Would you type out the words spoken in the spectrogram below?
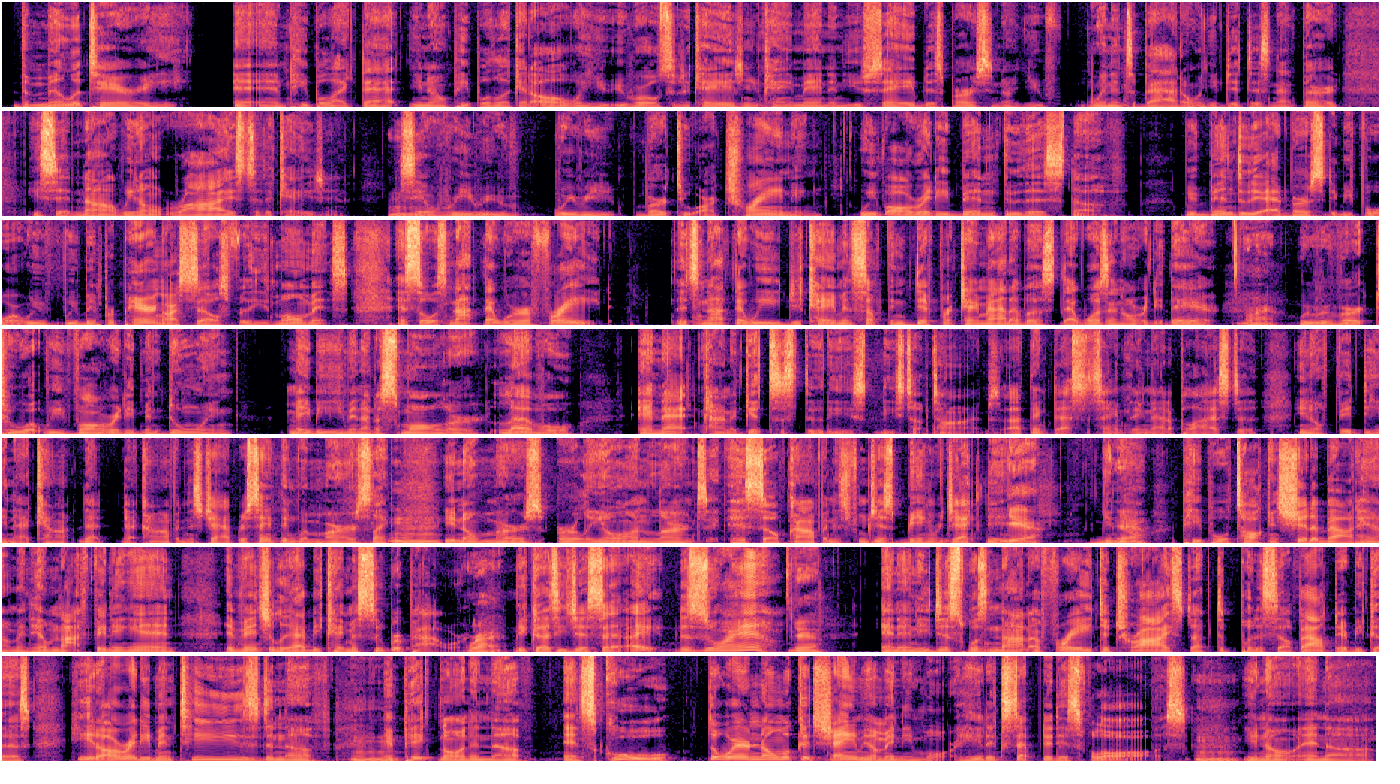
the military and, and people like that, you know, people look at, oh, well, you, you rose to the cage and you came in and you saved this person, or you went into battle and you did this and that third. He said, no, we don't rise to the occasion. He said, mm-hmm. we re- we revert to our training. We've already been through this stuff. We've been through the adversity before. We've we've been preparing ourselves for these moments, and so it's not that we're afraid. It's not that we just came and something different came out of us that wasn't already there. Right. We revert to what we've already been doing, maybe even at a smaller level, and that kind of gets us through these these tough times. I think that's the same thing that applies to you know 50 in that con- that that confidence chapter. Same thing with Murs. Like mm-hmm. you know, Murs early on learns his self confidence from just being rejected. Yeah. You know, Yeah. people talking shit about him and him not fitting in. Eventually, that became a superpower. Right. Because he just said, "Hey, this is who I am." Yeah. And then he just was not afraid to try stuff, to put himself out there because he had already been teased enough mm-hmm. and picked on enough in school to where no one could shame him anymore. He had accepted his flaws, mm-hmm. you know. And uh,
